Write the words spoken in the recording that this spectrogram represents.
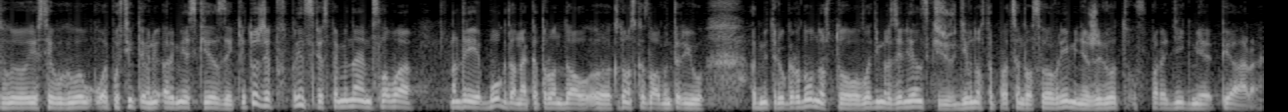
э, если опустить ар- армейский язык. И тут же, в принципе, вспоминаем слова Андрея Богдана, который он, дал, э, который он сказал в интервью Дмитрию Гордону, что Владимир Зеленский 90% своего времени живет в парадигме пиара.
